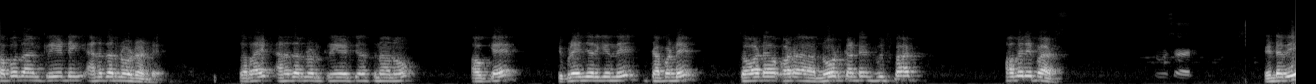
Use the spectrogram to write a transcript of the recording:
suppose I'm creating another node అండి. So right another node create చేస్తున్నాను. ఓకే ఇప్పుడు ఏం జరిగింది? చెప్పండి. So what what node contents which parts how many parts ఏంటవి?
